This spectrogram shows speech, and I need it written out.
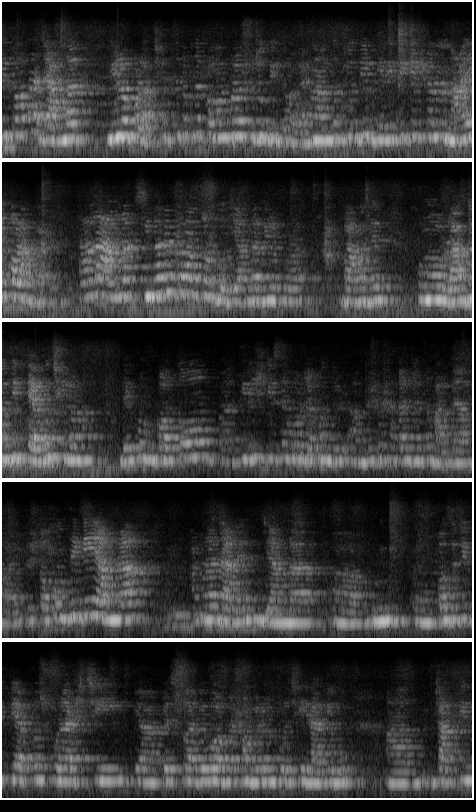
দিতে হবে না যে আমরা নিরপরাধ, সেটা আমাদের প্রমাণ করার সুযোগ দিতে হবে। এখন আমাদের যদি ভেরিফিকেশন নাই করা হয় তাহলে আমরা কীভাবে প্রমাণ করব যে আমরা নিরপরাধ? বা আমাদের কোনো রাজনৈতিক ত্যাগও ছিল না। দেখুন, গত তিরিশ ডিসেম্বর যখন দুশো সাতাশ জনকে বাদ দেওয়া হয়, তো তখন থেকেই আমরা, আপনারা জানেন যে আমরা পজিটিভলি অ্যাপ্রোচ করে আসছি। প্রেস ক্লাবেও আমরা সম্মেলন করেছি এর আগেও। জাতীয়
